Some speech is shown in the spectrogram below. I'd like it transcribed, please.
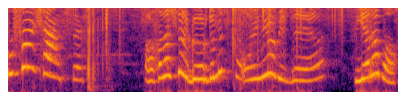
Bu son şansı. Arkadaşlar gördünüz mü? Oynuyor bizle ya. Yara bak.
